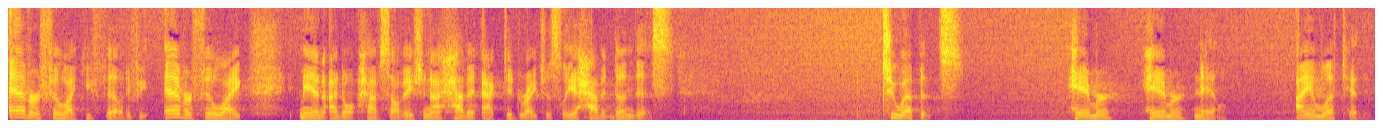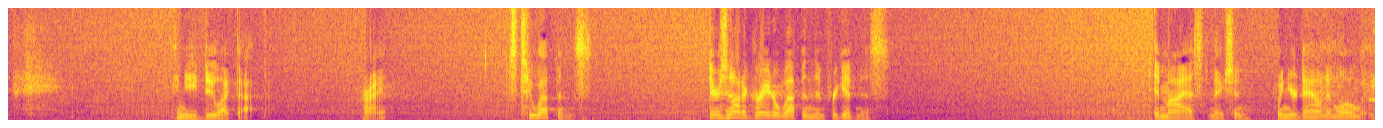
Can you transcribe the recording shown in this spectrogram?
ever feel like you failed, if you ever feel like, man, I don't have salvation, I haven't acted righteously, I haven't done this, two weapons hammer, hammer, nail. I am left handed. And you do like that. All right? It's two weapons. There's not a greater weapon than forgiveness, in my estimation, when you're down and lonely.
